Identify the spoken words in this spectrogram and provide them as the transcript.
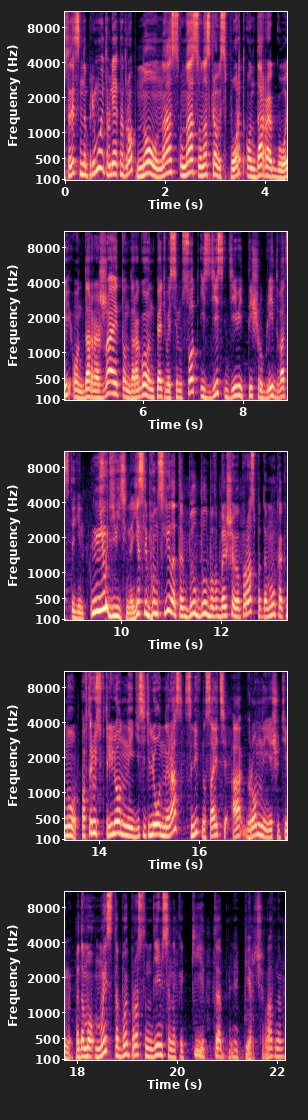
Соответственно, напрямую это влияет на дроп. Но у нас, у нас, у нас кровый спорт. Он дорогой, он дорожает, он дорогой, он 5800. И здесь 9000 рублей 21. Неудивительно. Если бы он слил, это был, был бы большой вопрос, потому как, ну, повторюсь, в триллионный, десятиллионный раз слив на сайте сайте огромный и ощутимый. Поэтому мы с тобой просто надеемся на какие-то, бля, перчи, ладно?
